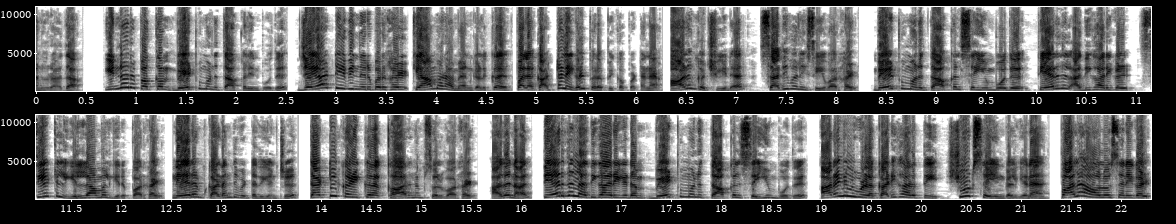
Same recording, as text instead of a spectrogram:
அனுராதா. இன்னொரு பக்கம் வேட்புமனு தாக்கலின் போது ஜெயா டிவி நிருபர்கள் கேமராமேன்களுக்கு பல கட்டளைகள் பிறப்பிக்கப்பட்டன. ஆளுங்கட்சியினர் சதிவலை செய்வார்கள். வேட்புமனு தாக்கல் செய்யும் போது தேர்தல் அதிகாரிகள் சீட்டில் இல்லாமல் இருப்பார்கள். நேரம் கடந்து விட்டது என்று தட்டி கழிக்க காரணம் சொல்வார்கள். அதனால் தேர்தல் அதிகாரியிடம் வேட்புமனு தாக்கல் செய்யும் போது அறையில் உள்ள கடிகாரத்தை ஷூட் செய்யுங்கள் என பல ஆலோசனைகள்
